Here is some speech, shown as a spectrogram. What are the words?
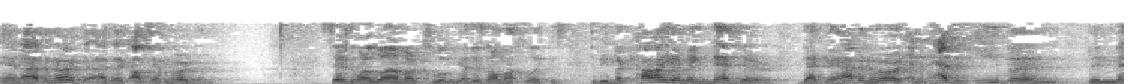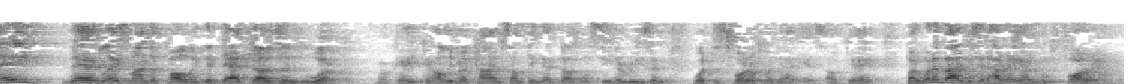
and I haven't heard them. I obviously haven't heard them. Says in one of Klum. Here there's no machlekes. To be Mekayim a neder that you haven't heard and it hasn't even made, there's Leisman de Polig that that doesn't work. Okay, you can only Mekayim something that does. We'll see the reason what the svara for that is. Okay, but what about if he said Harehan Muforim?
